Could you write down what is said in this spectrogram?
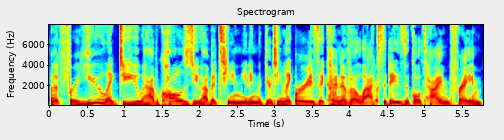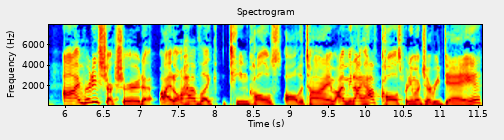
But for you, like, do you have calls? Do you have a team meeting with your team? Like, or is it kind of a lackadaisical time frame? I'm pretty structured. I don't have like team calls all the time. I mean, I have calls pretty much every day.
